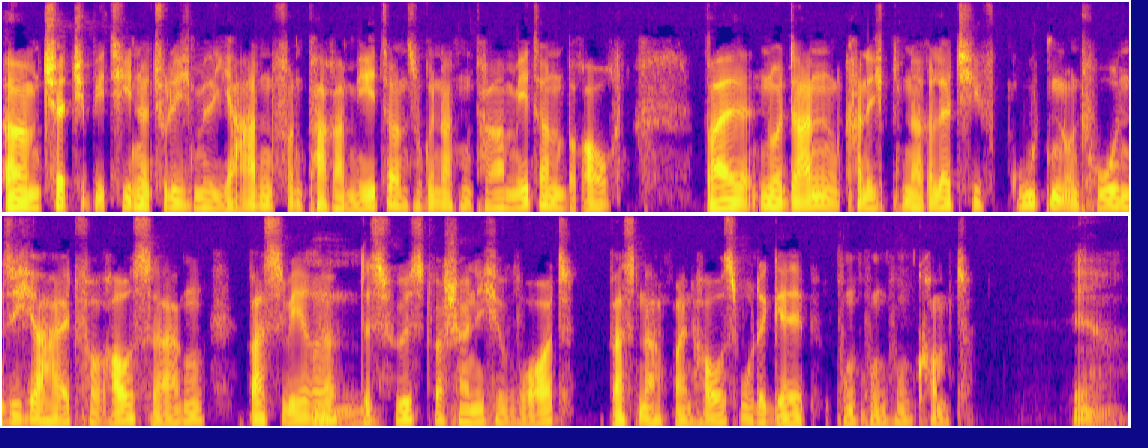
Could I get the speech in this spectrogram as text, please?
ähm, ChatGPT natürlich Milliarden von Parametern, sogenannten Parametern braucht, weil nur dann kann ich mit einer relativ guten und hohen Sicherheit voraussagen, was wäre mhm. das höchstwahrscheinliche Wort, was nach mein Haus wurde gelb, Punkt, Punkt, Punkt, kommt. Ja.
